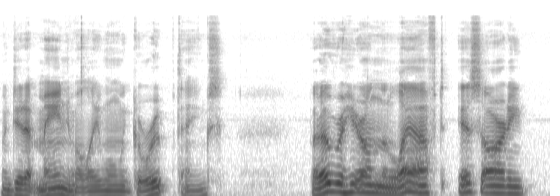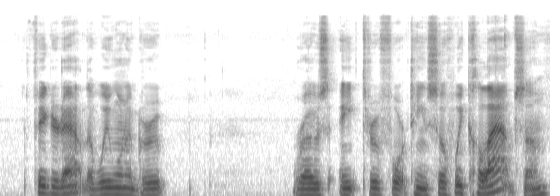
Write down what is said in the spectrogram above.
We did it manually when we grouped things. But over here on the left, it's already figured out that we want to group rows 8 through 14. So if we collapse them,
